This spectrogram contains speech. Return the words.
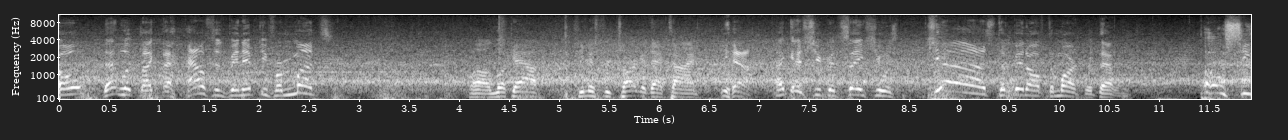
Cole, that looked like the house has been empty for months. Oh, look out. She missed her target that time. Yeah, I guess you could say she was just a bit off the mark with that one. Oh, she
